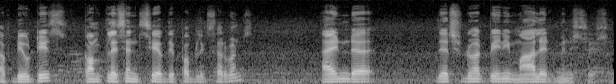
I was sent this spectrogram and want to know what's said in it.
of duties complacency of the public servants and there should not be any mal maladministration.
